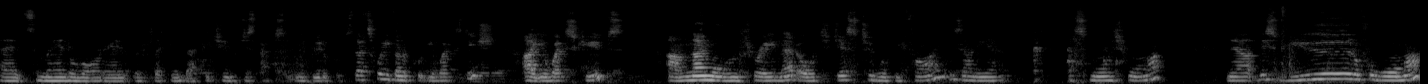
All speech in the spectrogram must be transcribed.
and it's a Mandalorian reflecting back at you, which is absolutely beautiful. So that's where you're going to put your wax dish, uh, your wax cubes. Um, no more than three in that. I would suggest two would be fine. It's only a, a smallish warmer. Now this beautiful warmer,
